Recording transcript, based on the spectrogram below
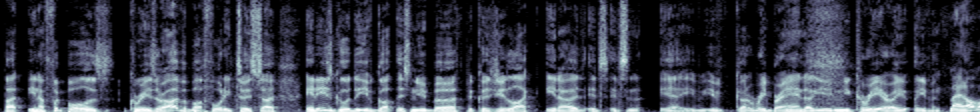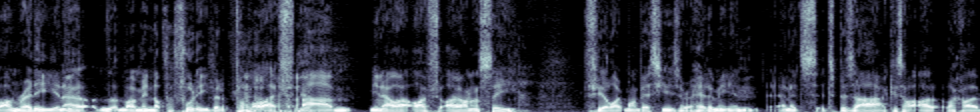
But, you know, footballers' careers are over by 42. So it is good that you've got this new birth because you're like, you know, it's, it's yeah, you- you've got a rebrand or your new career or even. Man, I'm, ready. You know, I mean, not for footy, but for life. um, you know, I, I've- I honestly feel like my best years are ahead of me, and, and it's it's bizarre because I, I like I.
